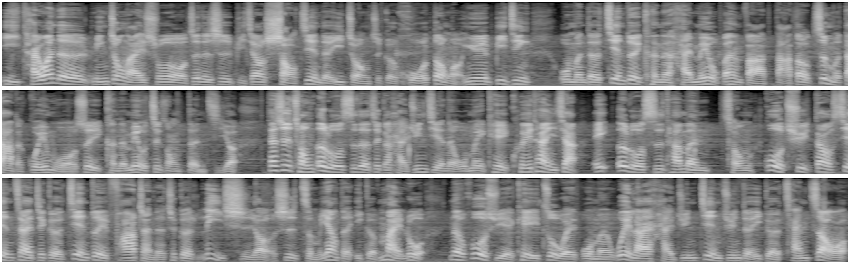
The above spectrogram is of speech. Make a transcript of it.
以台湾的民众来说哦，真的是比较少见的一种这个活动哦，因为毕竟我们的舰队可能还没有办法达到这么大的规模，所以可能没有这种等级哦。但是从俄罗斯的这个海军节呢，我们也可以窥探一下，诶，俄罗斯他们从过去到现在这个舰队发展的这个历史哦，是怎么样的一个脉络？那或许也可以作为我们未来海军建军的一个参照哦。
